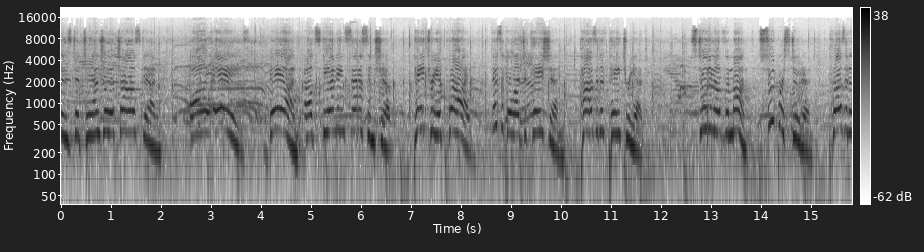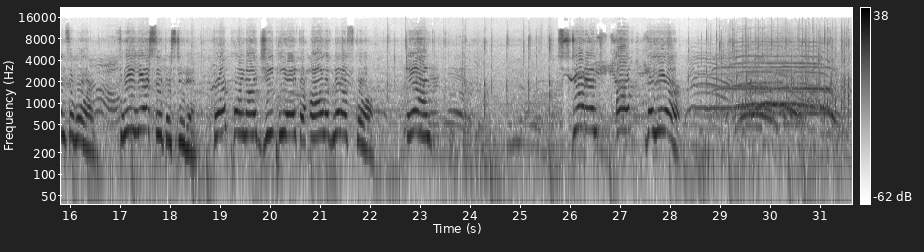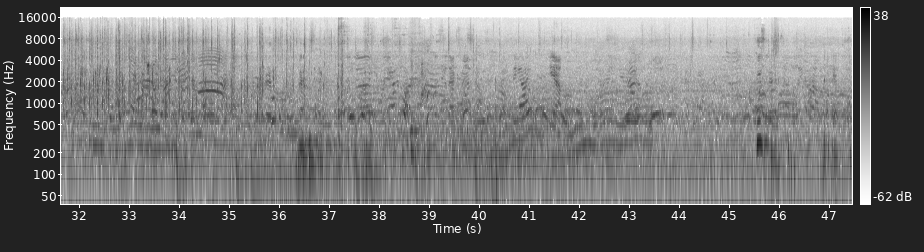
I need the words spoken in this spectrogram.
Congratulations to Tangela Charleston. All A's. Band, Outstanding Citizenship, Patriot Pride, Physical Education, Positive Patriot. Student of the Month, Super Student, President's Award, three-year Super Student, 4.0 GPA for all of middle school, and Student of the Year. May I? Yeah. Who's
